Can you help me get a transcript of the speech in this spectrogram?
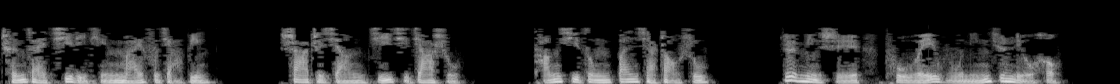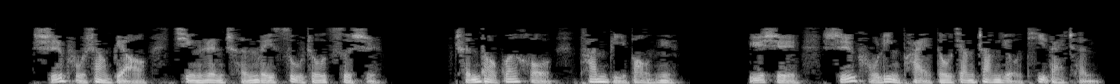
臣在七里亭埋伏甲兵，杀知祥及其家属。唐僖宗颁下诏书，任命时普为武宁军留后。石普上表，请任臣为宿州刺史。臣到关后，贪比暴虐，于是石普令派都将张友替代臣。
